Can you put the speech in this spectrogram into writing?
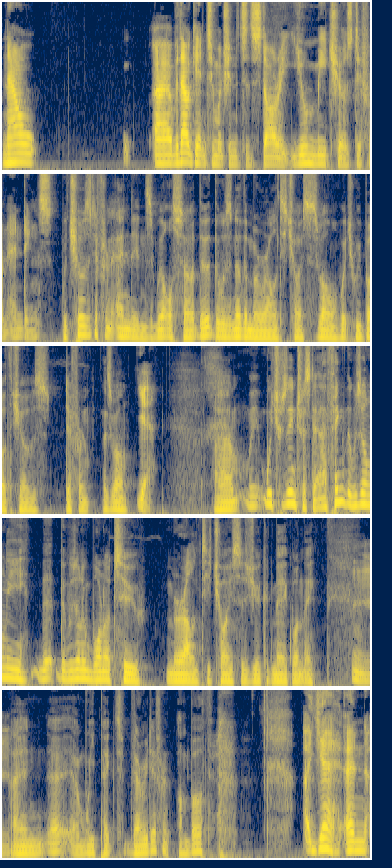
Now, uh, without getting too much into the story, you and me chose different endings. we chose different endings. We also there, there was another morality choice as well, which we both chose different as well, Yeah, um, which was interesting. I think there was only there was only one or two morality choices you could make, weren't they? Mm. And uh, and we picked very different on both. Uh, yeah, and uh,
